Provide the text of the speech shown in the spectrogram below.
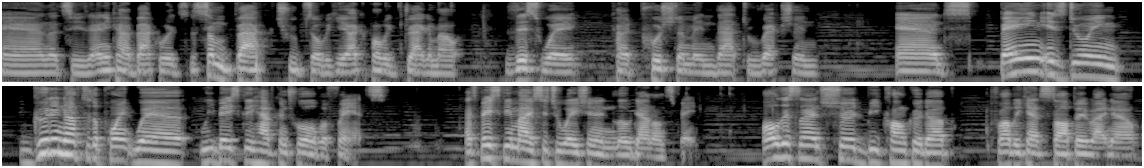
And let's see, any kind of backwards? There's some back troops over here. I could probably drag them out this way, kind of push them in that direction. And Spain is doing good enough to the point where we basically have control over France. That's basically my situation and low down on Spain. All this land should be conquered up. Probably can't stop it right now.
